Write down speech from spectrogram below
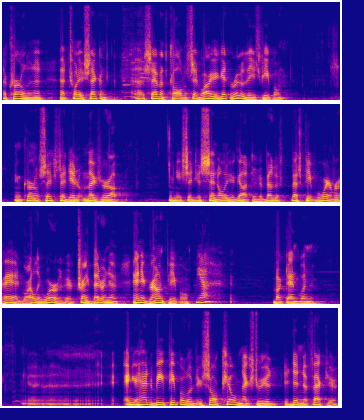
the colonel in that 22nd, uh, 7th called and said, Why are you getting rid of these people? And Colonel Sink said, They don't measure up. And he said, just send all you got to the best, best people we ever had. Well, they were. They're trained better than any ground people. Yeah. But then when, uh, and you had to be people that you saw killed next to you, it didn't affect you.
